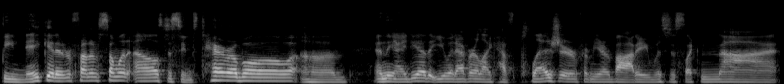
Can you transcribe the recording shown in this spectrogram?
be naked in front of someone else just seems terrible. Um, and the idea that you would ever like have pleasure from your body was just like not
